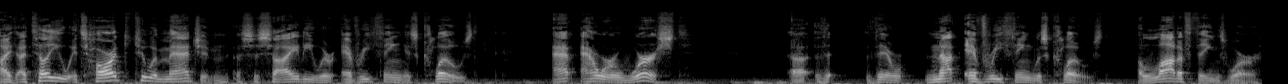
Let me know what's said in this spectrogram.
I, I tell you, it's hard to imagine a society where everything is closed. At our worst, uh, th- there not everything was closed. A lot of things were.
